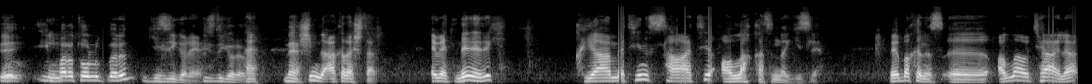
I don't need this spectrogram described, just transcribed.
Ve İm- im- imparatorlukların gizli görev. gizli görevi. Heh. Ne? Şimdi arkadaşlar, evet ne dedik? Kıyametin saati Allah katında gizli. Ve bakınız e, Allahü Teala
